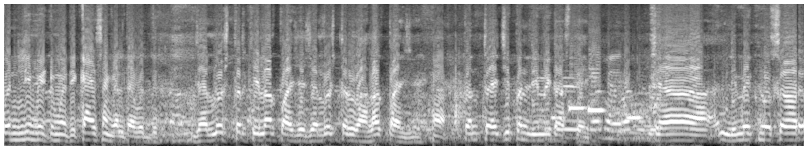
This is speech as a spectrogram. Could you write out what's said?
पण लिमिटमध्ये काय सांगाल त्याबद्दल? जल्लोष तर केलाच पाहिजे जल्लोष तर झालाच पाहिजे. पण त्याची पण लिमिट असते. त्या लिमिटनुसार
